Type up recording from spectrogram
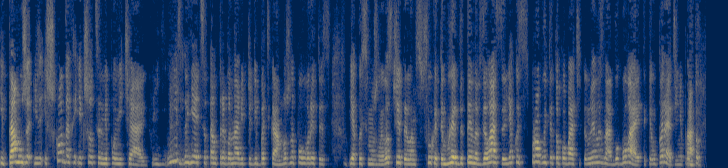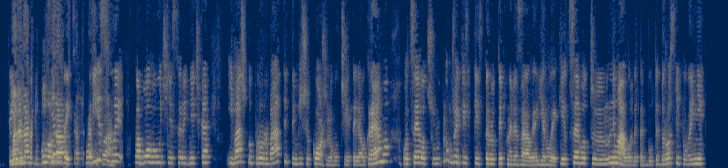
І там уже і, і шкода, якщо це не помічають. Мені здається, там треба навіть тоді батькам. Можна поговорити з якось, можливо, з вчителем. Слухайте, моя дитина взялася, якось спробуйте то побачити. Ну я не знаю, бо буває таке упередження. Просто мене навіть було зараз повісили слабого учня середнячка. І важко прорвати, тим більше кожного вчителя окремо. Оце, от ну вже якийсь такий стереотип нав'язали ярлик. І це от е, не мало би так бути. Дорослі повинні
